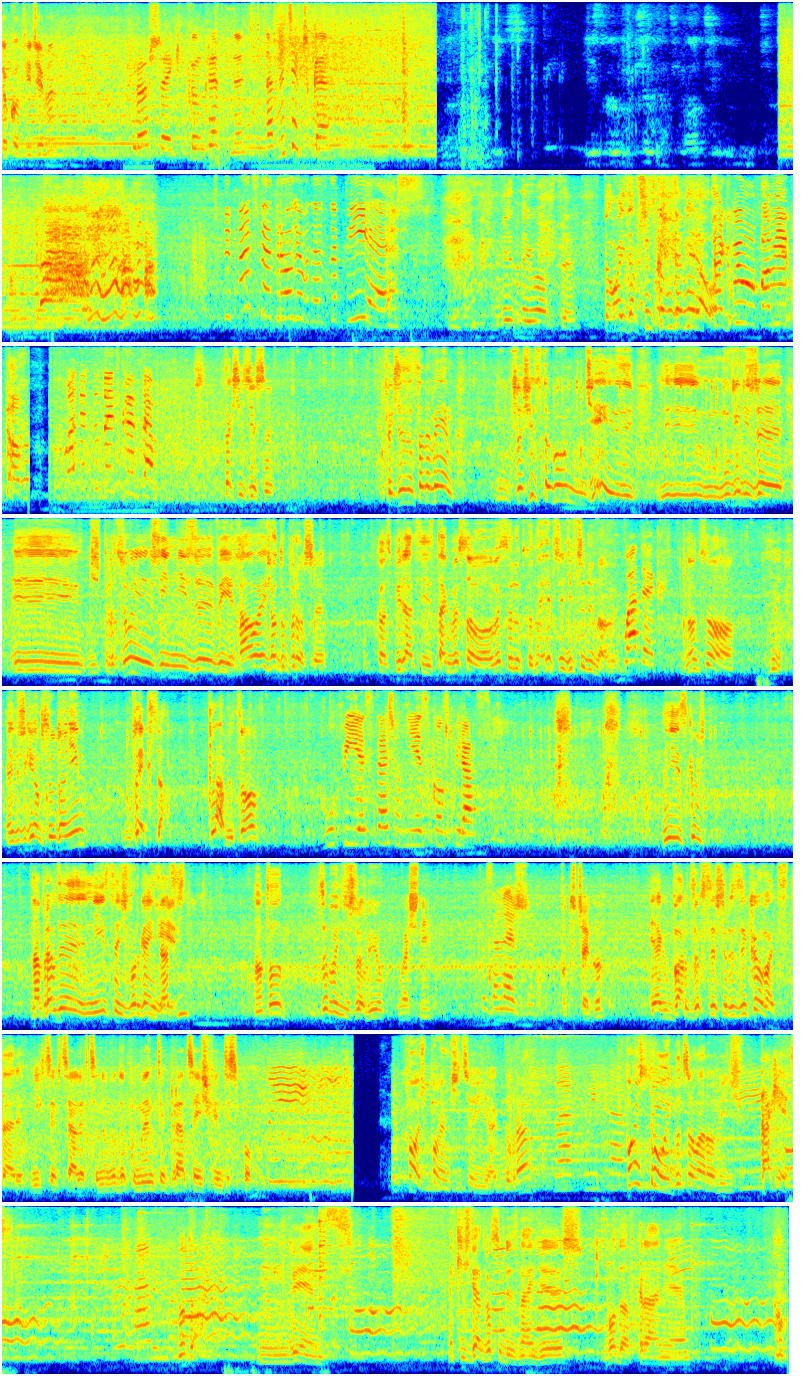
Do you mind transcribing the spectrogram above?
Dokąd jedziemy? Proszę, jaki konkretny. Na wycieczkę. Ty patrz na drogę, bo nas zabijesz! W jednej ławce. To oj za wszystko mi zabierał. Tak było, pamiętam! Ładnie tutaj skręcam. Tak się cieszę. Tak się zastanawiałem, co się z tobą dzieje. Yy, mówili, że yy, gdzieś pracujesz, inni, że wyjechałeś. O tu proszę. Konspiracji jest tak wesoło, wesolutko. Najlepsze dziewczyny mamy. Władek, No co? Najwyżej jaki mam pseudonim? Beksa. Klawy, co? głupi jesteś, on nie jest w konspiracji. Nie jest kogoś... Naprawdę nie jesteś w organizacji? Nie No to co będziesz robił? Właśnie. To zależy. Od czego? Jak bardzo chcesz ryzykować, stary? Nie chcę wcale. Chcę nowe dokumenty, pracę i święty spokój. Chodź, powiem ci co i jak, dobra? Poinstruuj go, co ma robić. Tak jest. No tak. Więc jakieś wiadro sobie znajdziesz, woda w kranie, no.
